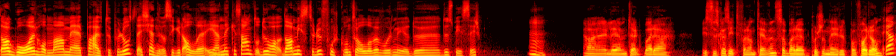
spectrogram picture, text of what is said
da går hånda mer på autopilot. Det kjenner jo sikkert alle igjen, ikke sant? Og du har, da mister du fort kontroll over hvor mye du, du spiser. Mm. Ja, eller eventuelt bare Hvis du skal sitte foran TV-en, så bare porsjoner ut på forhånd. Ja.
